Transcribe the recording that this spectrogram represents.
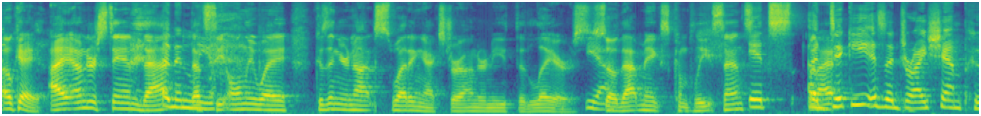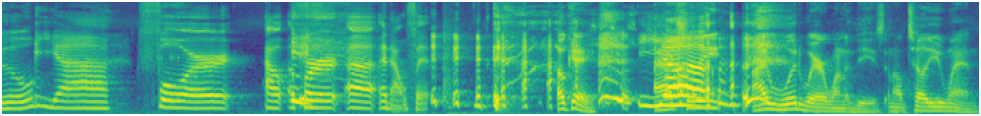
Okay, I understand that. And then That's leave. the only way because then you're not sweating extra underneath the layers. Yeah. So that makes complete sense. it's But a I- dicky is a dry shampoo Yeah. for out for uh, an outfit. okay. Yeah. Actually, I would wear one of these, and I'll tell you when.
